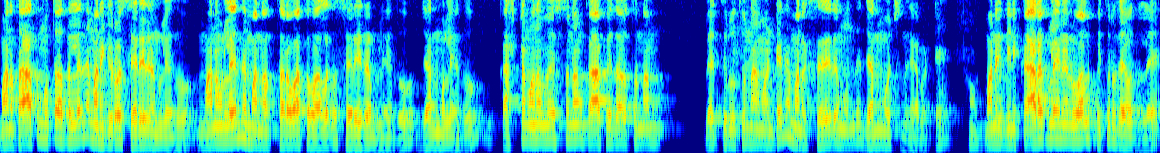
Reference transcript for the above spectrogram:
మన తాత ముత్తాతలు లేని మనకి ఈరోజు శరీరం లేదు. మనం లేని మన తర్వాత వాళ్ళకు శరీరం లేదు జన్మ లేదు. కష్టం అనుభవిస్తున్నాం కాఫీ తాగుతున్నాం లేదు తిరుగుతున్నాం అంటేనే మనకు శరీరం ఉంది జన్మ వచ్చింది కాబట్టి. మనకి దీనికి కారకులైన వాళ్ళు పితృదేవతలే.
